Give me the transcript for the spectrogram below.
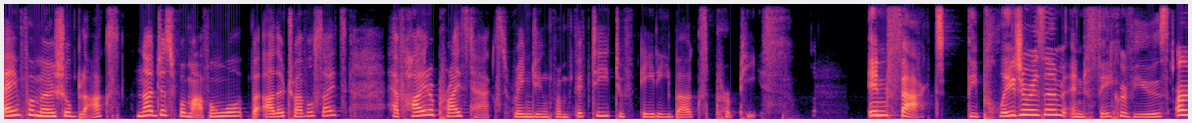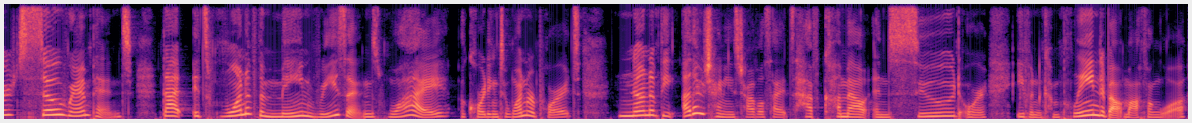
Infomercial blogs, not just for Mafengwo but other travel sites, have higher price tags ranging from 50 to 80 bucks per piece. In fact, the plagiarism and fake reviews are so rampant that it's one of the main reasons why, according to one report, none of the other Chinese travel sites have come out and sued or even complained about Mafengwo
